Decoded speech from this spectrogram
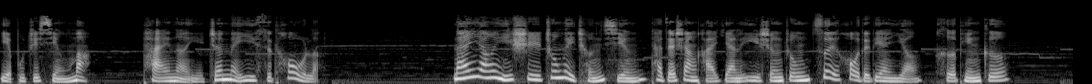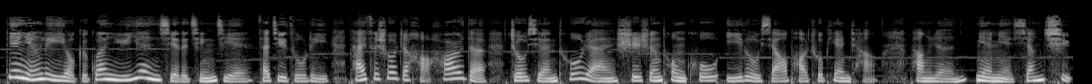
也不知行吗？拍呢也真没意思透了。南洋一事终未成行，他在上海演了一生中最后的电影《和平歌》。电影里有个关于验血的情节，在剧组里台词说着好好的，周旋突然失声痛哭，一路小跑出片场，旁人面面相觑。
